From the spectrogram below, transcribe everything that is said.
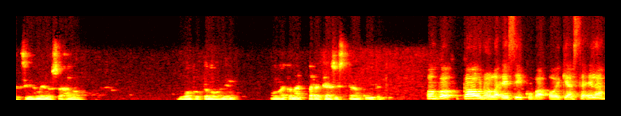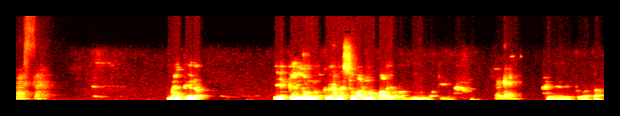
Et siinä mielessä hän on, on, tota noin, niin on aika näppärä käsistään kuitenkin. Onko Kaunolla esikuva oikeassa elämässä? Mä en tiedä. Ehkä ei ole, mutta kyllä hänessä varmaan paljon on minuakin. Okei. Okay. Eli tuota,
